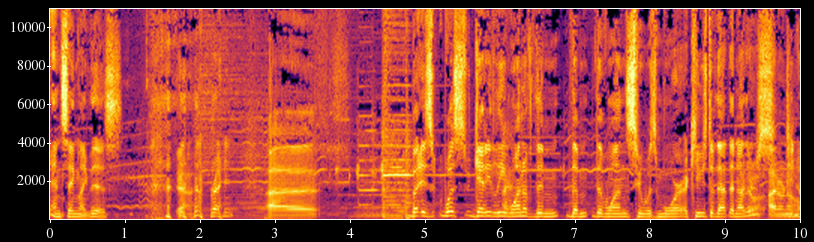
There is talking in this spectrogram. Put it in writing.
and sang like this, Yeah. right? uh, But is was Geddy Lee one of the the the ones who was more accused of that than I others? don't, I don't know. Do you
